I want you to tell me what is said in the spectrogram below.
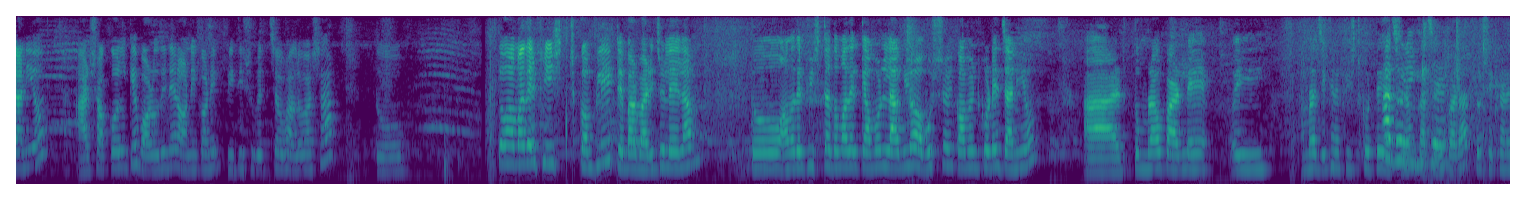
জানিও। আর সকলকে বড়দিনের অনেক অনেক প্রীতি শুভেচ্ছা ও ভালোবাসা। তো তো আমাদের ফিস্ট কমপ্লিট এবার বাড়ি চলে এলাম। তো আমাদের ফিস্টটা তোমাদের কেমন লাগল অবশ্যই কমেন্ট করে জানিও। আর তোমরাও পারলে ওই আমরা যেখানে ফিস্ট করতে গেছিলাম কাছারিপাড়া তো সেখানে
